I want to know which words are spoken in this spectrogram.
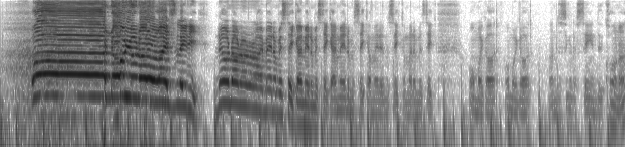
Oh, no, you're not a nice lady. No, no, no, no, I made a mistake. I made a mistake. I made a mistake. I made a mistake. I made a mistake. Oh my god. Oh my god. I'm just gonna stay in the corner.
